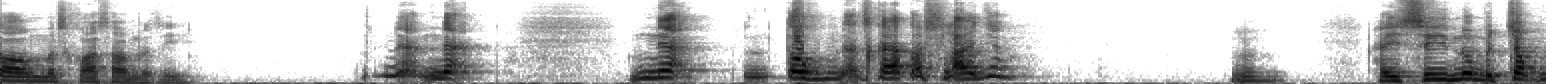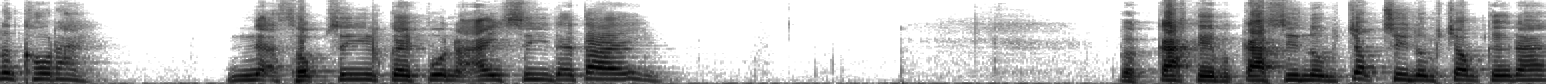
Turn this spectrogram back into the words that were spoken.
ក៏មិនស្គាល់សមនស៊ីអ្នកអ្នកអ្នកទោសអ្នកស្កាគាត់ឆ្លើយចឹងហើយស៊ីនំបញ្ចុកនឹងខុសដែរអ្នកស្រុកស៊ីគេពួកឯងស៊ីដែរតែប្រកាសគេប្រកាសស៊ីនំចុកស៊ីនំចុកគេដែរ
